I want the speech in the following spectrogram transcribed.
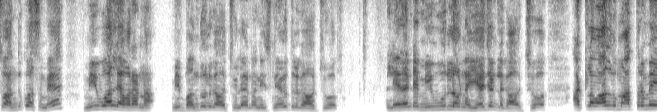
సో అందుకోసమే మీ వాళ్ళు ఎవరన్నా మీ బంధువులు కావచ్చు లేదా నీ స్నేహితులు కావచ్చు లేదంటే మీ ఊర్లో ఉన్న ఏజెంట్లు కావచ్చు అట్లా వాళ్ళు మాత్రమే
